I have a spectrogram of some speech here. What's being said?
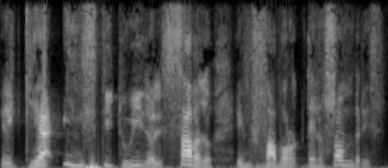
el que ha instituido el sábado en favor de los hombres.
